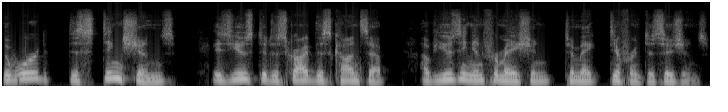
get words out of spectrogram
The word distinctions is used to describe this concept of using information to make different decisions.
